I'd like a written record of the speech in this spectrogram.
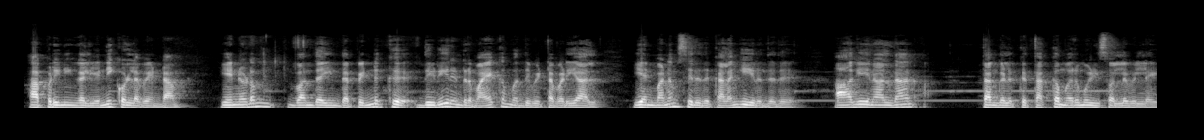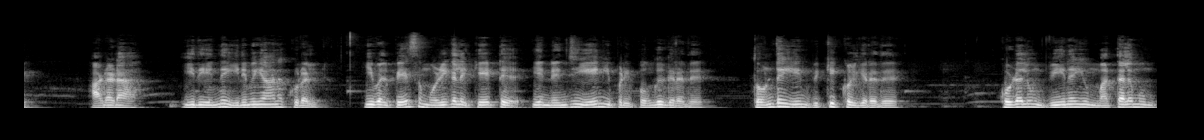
அப்படி நீங்கள் எண்ணிக்கொள்ள வேண்டாம். என்னிடம் வந்த இந்த பெண்ணுக்கு திடீரென்று மயக்கம் வந்து விட்டபடியால் என் மனம் சிறிது கலங்கி இருந்தது ஆகையினால்தான் தங்களுக்கு தக்க மறுமொழி சொல்லவில்லை. அடடா இது என்ன இனிமையான குரல். இவள் பேசும் மொழிகளை கேட்டு என் நெஞ்சு ஏன் இப்படி பொங்குகிறது? தொண்டை ஏன் விக்கிக் கொள்கிறது? குழலும் வீணையும் மத்தளமும்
